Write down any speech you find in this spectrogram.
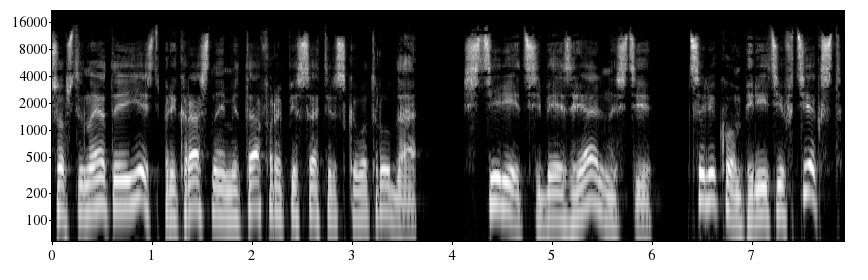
Собственно, это и есть прекрасная метафора писательского труда — стереть себя из реальности, целиком перейти в текст,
